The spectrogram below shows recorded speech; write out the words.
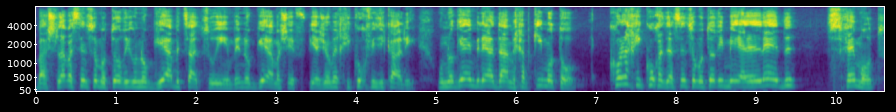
בשלב הסנסומוטורי הוא נוגע בצעצועים, ונוגע, מה שפיאז'ה אומר, חיכוך פיזיקלי. הוא נוגע עם בני אדם, מחבקים אותו. כל החיכוך הזה, הסנסומוטורי, מיילד סכמות,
